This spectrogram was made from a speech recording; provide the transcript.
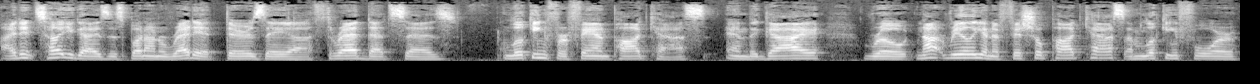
I didn't tell you guys this, but on Reddit, there's a uh, thread that says, looking for fan podcasts. And the guy wrote, not really an official podcast. I'm looking for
